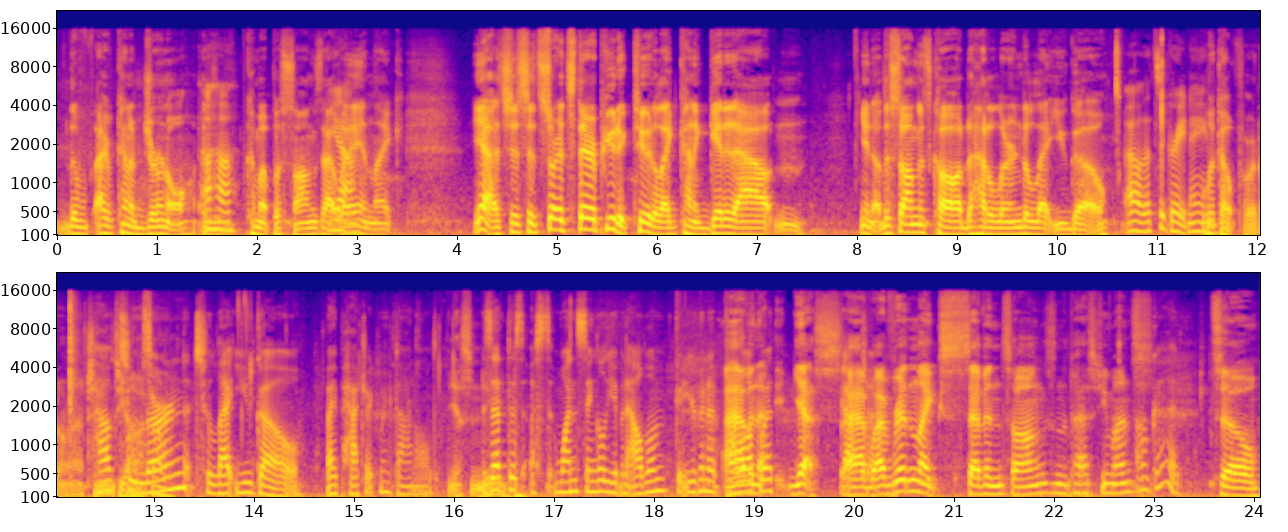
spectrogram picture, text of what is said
the I kind of journal and come up with songs that Uh-huh. Yeah. way, and like yeah, it's just it's sort it's therapeutic too to like kind of get it out and. You know, the song is called "How to Learn to Let You Go." oh, that's a great name. Look out for it on iTunes. How to Yeah. learn to let you go by Patrick McDonald. Yes, indeed. Is that this uh, one single? You have an album that you're gonna I follow have up an, with? yes, I have. I've written like seven songs in the past few months. Oh, good. So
